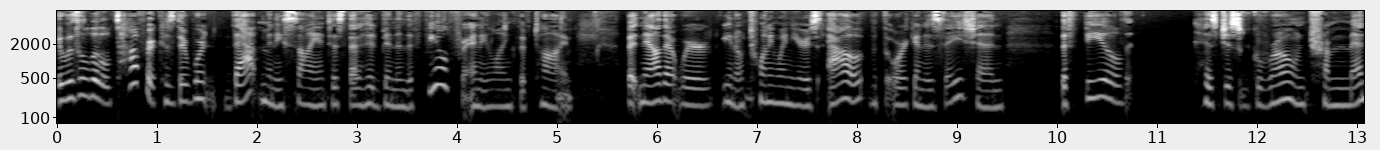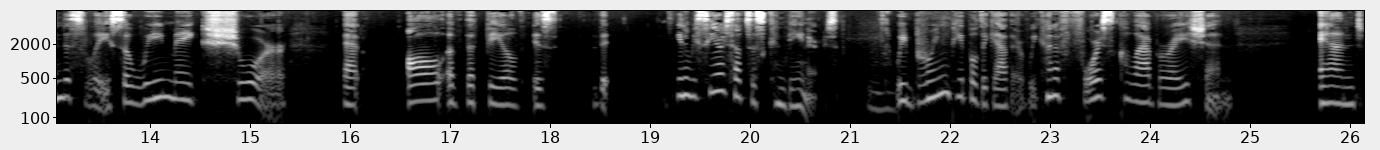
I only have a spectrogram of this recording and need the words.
it was a little tougher because there weren't that many scientists that had been in the field for any length of time. But now that we're, you know, 21 years out with the organization, the field has just grown tremendously. So we make sure that all of the field is that, you know, we see ourselves as conveners. Mm-hmm. We bring people together. We kind of force collaboration. And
